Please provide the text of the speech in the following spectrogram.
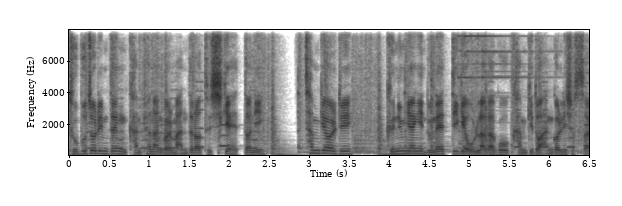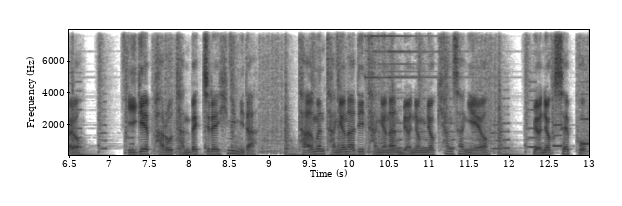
두부조림 등 간편한 걸 만들어 드시게 했더니 3개월 뒤 근육량이 눈에 띄게 올라가고 감기도 안 걸리셨어요. 이게 바로 단백질의 힘입니다. 다음은 당연하디 당연한 면역력 향상이에요. 면역세포,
